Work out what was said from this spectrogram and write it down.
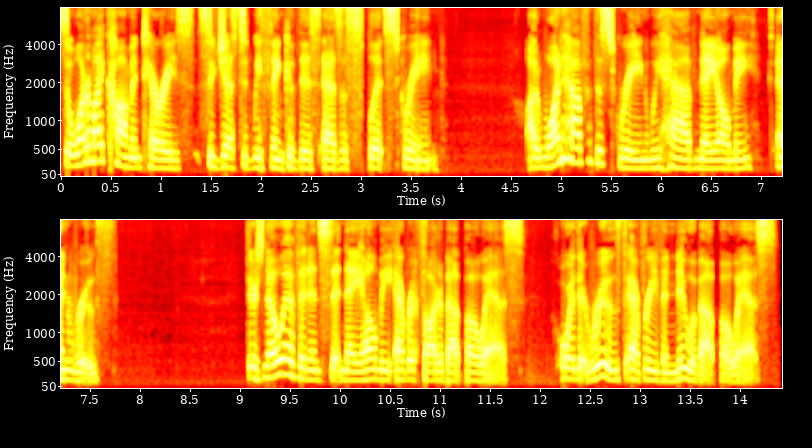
So, one of my commentaries suggested we think of this as a split screen. On one half of the screen, we have Naomi and Ruth. There's no evidence that Naomi ever thought about Boaz or that Ruth ever even knew about Boaz.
